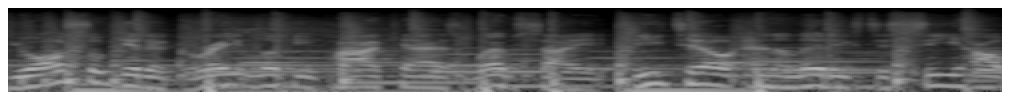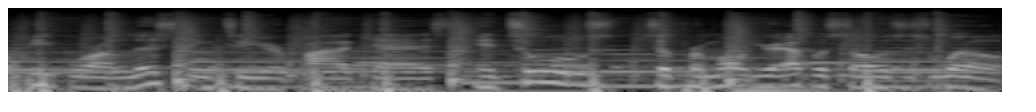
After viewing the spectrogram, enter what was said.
You also get a great looking podcast website, detailed analytics to see how people are listening to your podcast, and tools to promote your episodes as well.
